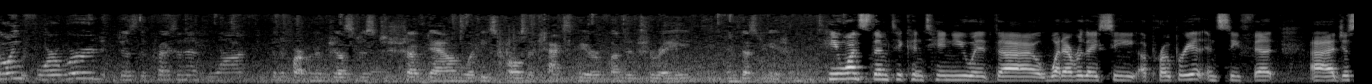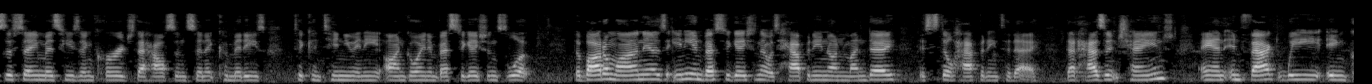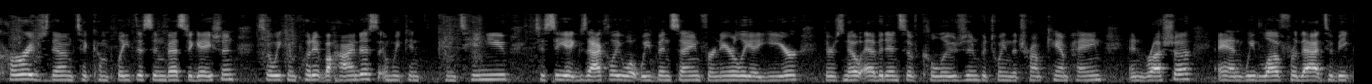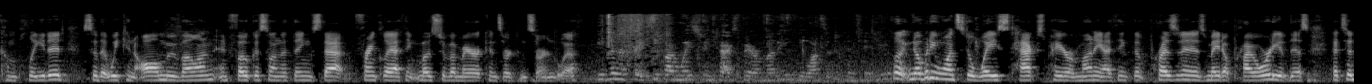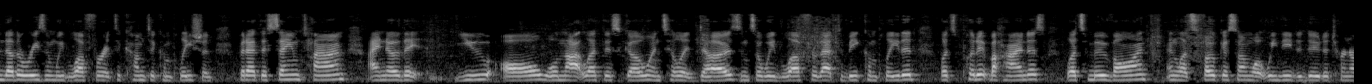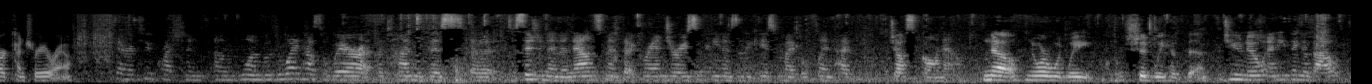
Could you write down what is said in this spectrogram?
Going forward, does the president want the Department of Justice to shut down what he's called a taxpayer-funded charade investigation? He wants them to continue with uh, whatever they see appropriate and see fit, uh, just the same as he's encouraged the House and Senate committees to continue any ongoing investigations. Look, the bottom line is any investigation that was happening on Monday is still happening today. That hasn't changed. And in fact, we encourage them to complete this investigation so we can put it behind us and we can continue to see exactly what we've been saying for nearly a year. There's no evidence of collusion between the Trump campaign and Russia. And we'd love for that to be completed so that we can all move on and focus on the things that, frankly, I think most of Americans are concerned with. Even if they keep on wasting taxpayer money, he wants it to continue? Look, nobody wants to waste taxpayer money. I think the president has made a priority of this. That's another reason we'd love for it to come to completion. But at the same time, I know that you all will not let this go until it does. And so we'd love for that to be completed. Let's put it behind us. Let's move on and let's focus on what we need to do to turn our country around. Sarah, two questions. Um, one, was the White House aware at the time of this uh, decision and announcement that grand jury subpoenas in the case of Michael Flynn had just gone out? No, nor would we, should we have been. Do you know anything about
